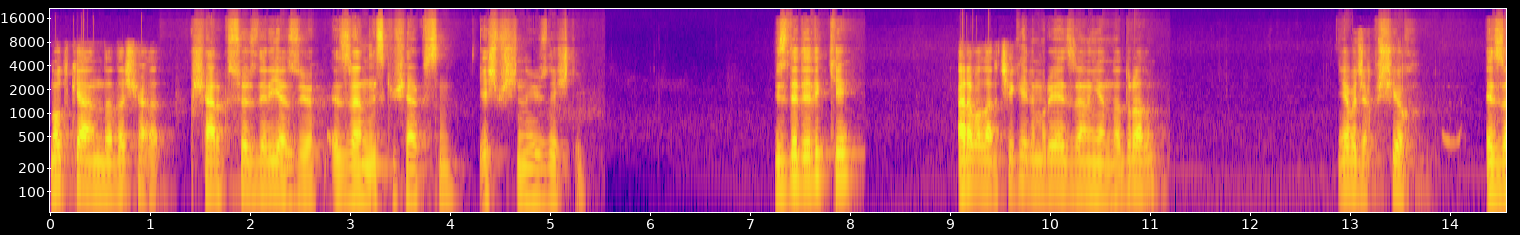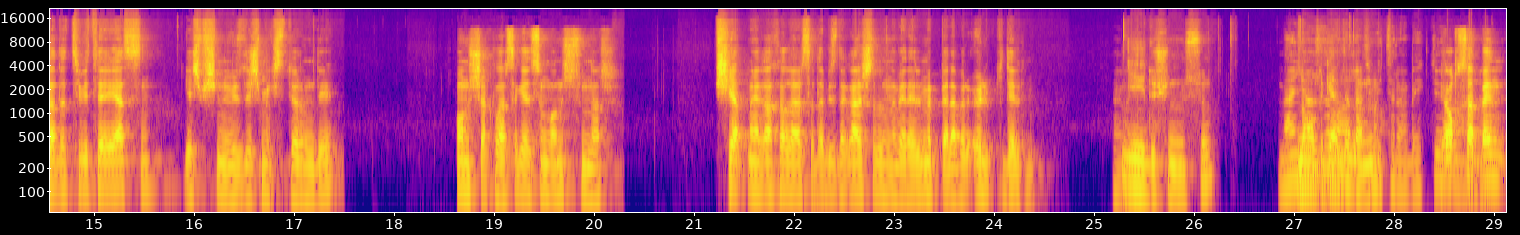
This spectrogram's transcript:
Not kağıdında da şa- şarkı sözleri yazıyor. Ezra'nın eski bir şarkısının. Geçmişinle yüzleştiği. Biz de dedik ki arabaları çekelim buraya Ezra'nın yanında duralım. Yapacak bir şey yok. Ezra da Twitter'e yazsın. Geçmişimle yüzleşmek istiyorum diye. Konuşacaklarsa gelsin konuşsunlar. Bir şey yapmaya kalkarlarsa da biz de karşılığını verelim. Hep beraber ölüp gidelim. İyi düşünmüşsün. Ben Ne oldu, yazdım geldiler mi? Twitter'a bekliyorum Yoksa hala. ben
